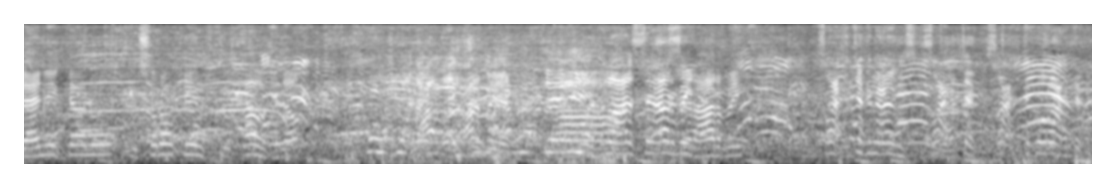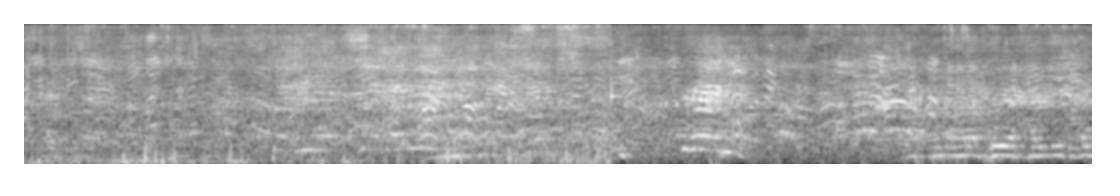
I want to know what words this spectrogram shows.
يعني كانوا مشروكين في الحوضة العربية طلع السي العربي صحتك نعم صحتك صحتك وراحتك. اخويا هو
